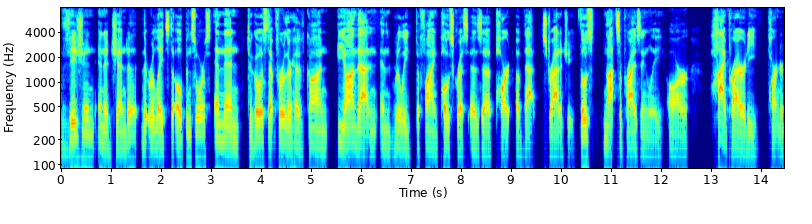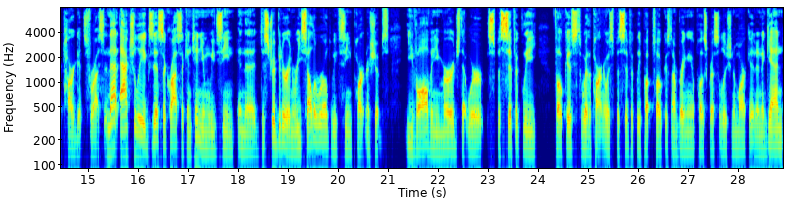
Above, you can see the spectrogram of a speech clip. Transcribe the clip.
vision and agenda that relates to open source. And then to go a step further, have gone beyond that and, and really define Postgres as a part of that strategy. Those, not surprisingly, are high priority partner targets for us. And that actually exists across the continuum. We've seen in the distributor and reseller world, we've seen partnerships evolve and emerge that were specifically focused, where the partner was specifically focused on bringing a Postgres solution to market. And again,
